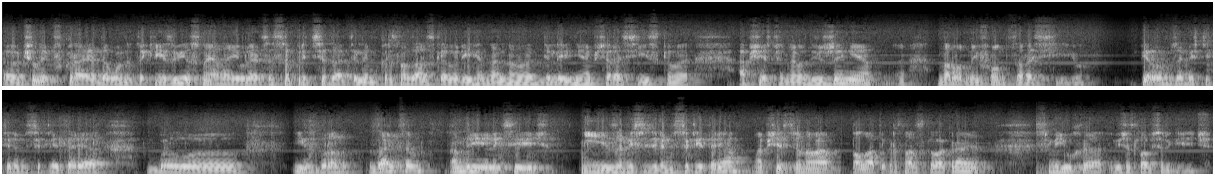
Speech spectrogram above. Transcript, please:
э, человек в крае довольно-таки известный. Она является сопредседателем Краснодарского регионального отделения общероссийского общественного движения «Народный фронт за Россию». Первым заместителем секретаря был избран Зайцев Андрей Алексеевич и заместителем секретаря Общественного палаты Краснодарского края Смеюха Вячеслав Сергеевич.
